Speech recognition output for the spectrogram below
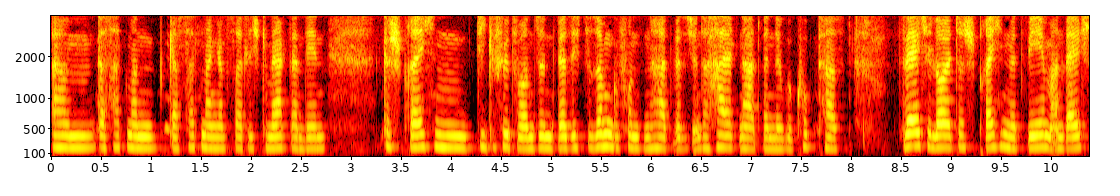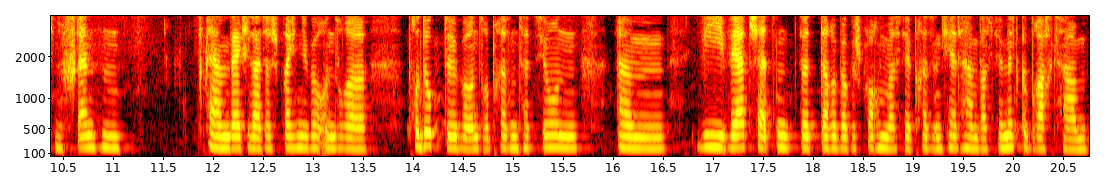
Ähm, das hat man, das hat man ganz deutlich gemerkt an den Gesprächen, die geführt worden sind, wer sich zusammengefunden hat, wer sich unterhalten hat, wenn du geguckt hast, welche Leute sprechen mit wem, an welchen Ständen, ähm, welche Leute sprechen über unsere Produkte, über unsere Präsentationen, ähm, wie wertschätzend wird darüber gesprochen, was wir präsentiert haben, was wir mitgebracht haben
